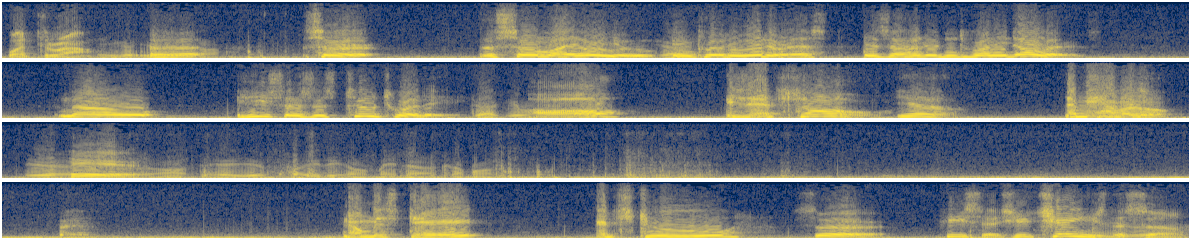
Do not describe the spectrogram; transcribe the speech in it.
what's wrong? You got your Uh, sir, the sum I owe you, including interest, is $120. Now, he says it's 220. Jack, you Oh? Is that so? Yeah. Let me have a look. Yeah, Here. Aren't you? You're fading on me now. Come on. No mistake. It's two. Sir, he says you changed the sum.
